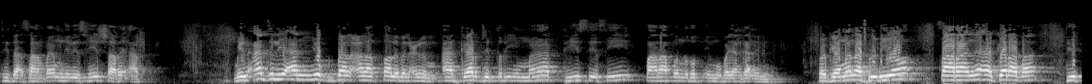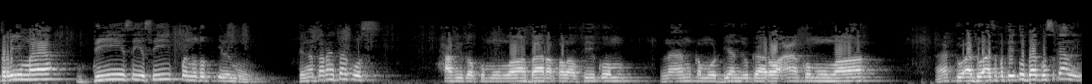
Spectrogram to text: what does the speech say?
tidak sampai menyelisih syariat. Min ajli an yuqbal ala talabul ilm agar diterima di sisi para penuntut ilmu. Bayangkan ini. Bagaimana beliau caranya agar apa? Diterima di sisi penuntut ilmu. Dengan cara yang bagus hafizakumullah barakallahu fikum. Naam kemudian juga ra'akumullah. Nah, doa-doa seperti itu bagus sekali.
